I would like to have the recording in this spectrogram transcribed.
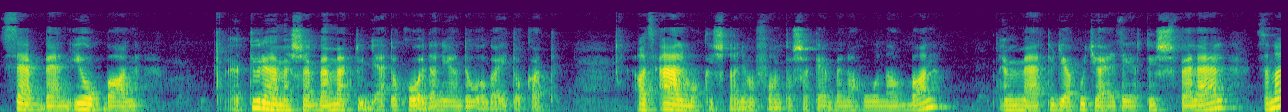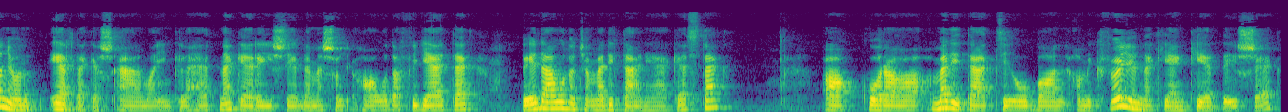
szebben, jobban, türelmesebben meg tudjátok oldani a dolgaitokat. Az álmok is nagyon fontosak ebben a hónapban, mert ugye a kutya ezért is felel, Szóval nagyon érdekes álmaink lehetnek, erre is érdemes, hogy ha odafigyeltek. Például, hogyha meditálni elkezdtek, akkor a meditációban, amik följönnek ilyen kérdések,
